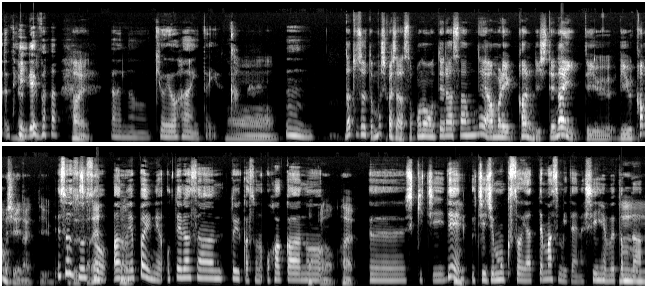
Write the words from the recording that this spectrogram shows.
とっていれば、はい。あの、許容範囲というか。うん。だとするともしかしたらそこのお寺さんであんまり管理してないっていう理由かもしれないっていうね。そうそうそう。あの、んやっぱりね、お寺さんというか、そのお墓他の、のはい。うー敷地うでん、うち樹木葬やってますみたいな CM とかう、ん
